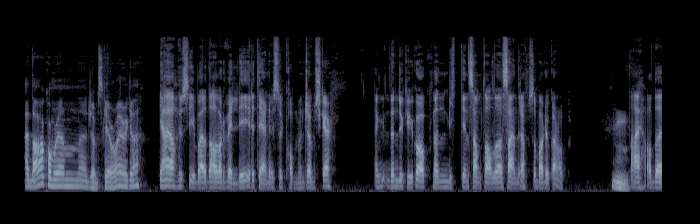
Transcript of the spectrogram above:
da kommer det en eh, jump òg, gjør det ikke det? Ja, ja, hun sier bare at det hadde vært veldig irriterende hvis det kom en jumpscare. Den, den dukker jo ikke opp, men midt i en samtale seinere så bare dukker den opp. Mm. Nei, og det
